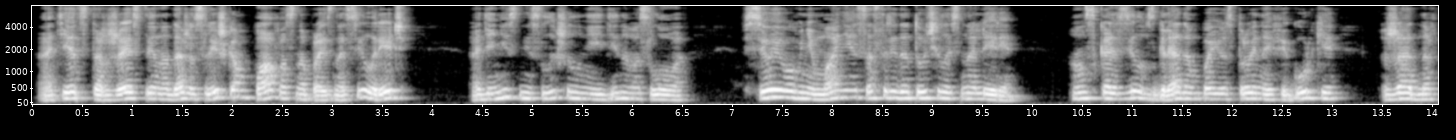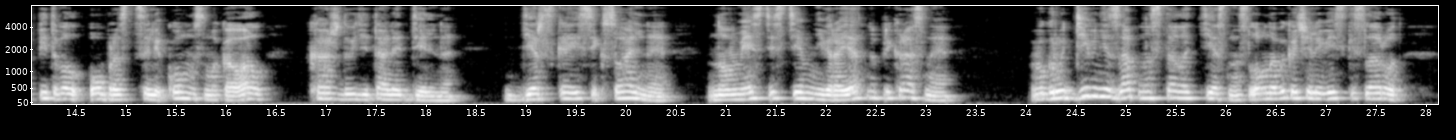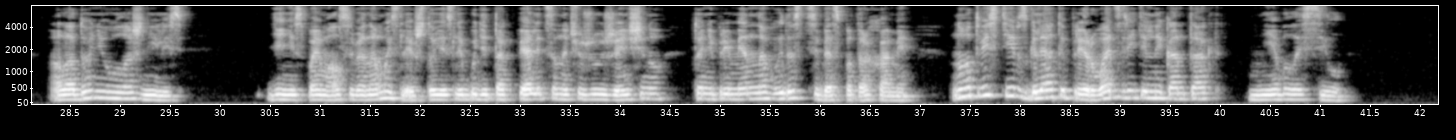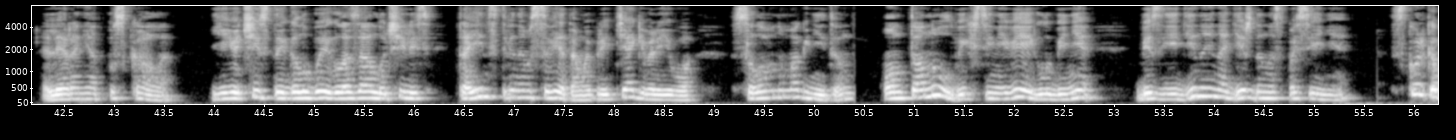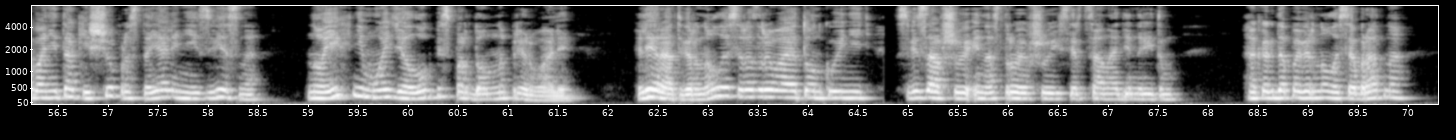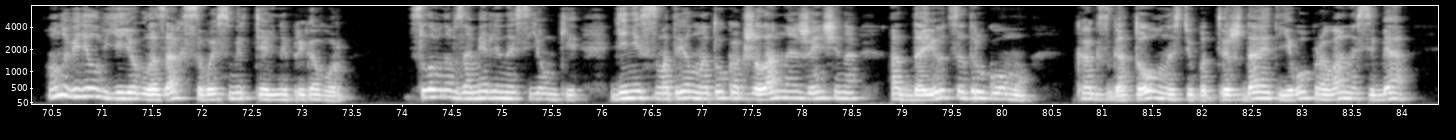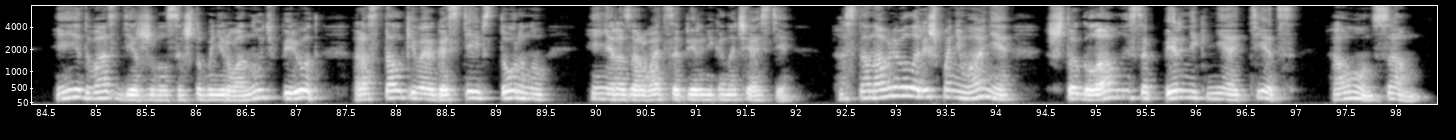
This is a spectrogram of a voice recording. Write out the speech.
Отец торжественно, даже слишком пафосно произносил речь, а Денис не слышал ни единого слова. Все его внимание сосредоточилось на Лере. Он скользил взглядом по ее стройной фигурке жадно впитывал образ целиком и смаковал каждую деталь отдельно. Дерзкая и сексуальная, но вместе с тем невероятно прекрасная. В груди внезапно стало тесно, словно выкачали весь кислород, а ладони увлажнились. Денис поймал себя на мысли, что если будет так пялиться на чужую женщину, то непременно выдаст себя с потрохами. Но отвести взгляд и прервать зрительный контакт не было сил. Лера не отпускала. Ее чистые голубые глаза лучились таинственным светом и притягивали его, словно магнит. Он, он тонул в их синеве и глубине, без единой надежды на спасение. Сколько бы они так еще простояли, неизвестно, но их немой диалог беспардонно прервали. Лера отвернулась, разрывая тонкую нить, связавшую и настроившую их сердца на один ритм. А когда повернулась обратно, он увидел в ее глазах свой смертельный приговор. Словно в замедленной съемке, Денис смотрел на то, как желанная женщина отдается другому, как с готовностью подтверждает его права на себя, и едва сдерживался, чтобы не рвануть вперед, расталкивая гостей в сторону и не разорвать соперника на части. Останавливало лишь понимание, что главный соперник не отец, а он сам.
